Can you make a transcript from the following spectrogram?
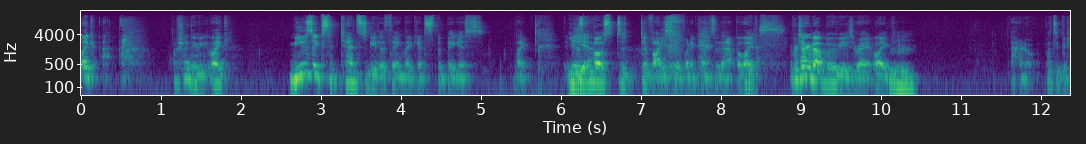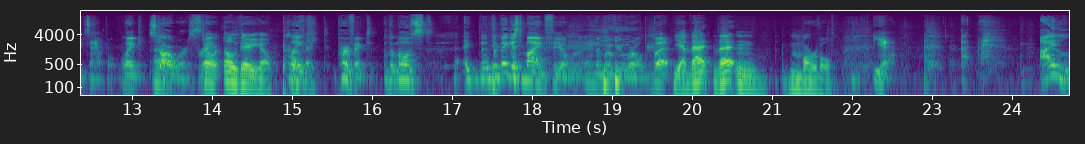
like I'm trying to think like music tends to be the thing that gets the biggest like is Yeah. the most d- divisive when it comes to that. But like Yes. if we're talking about movies, right? Like mm-hmm. I don't know what's a good example like uh, Star Wars, Star- right? Oh, there you go. Like, Perfect. perfect. The most, the, the biggest minefield in the movie world. But yeah, that that and Marvel. yeah, I, I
